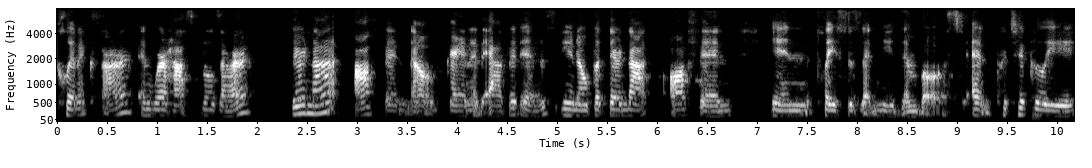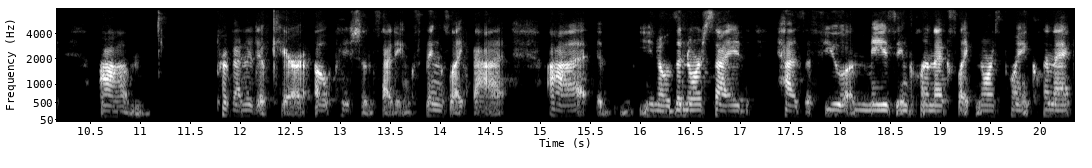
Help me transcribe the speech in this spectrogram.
clinics are and where hospitals are they're not often now granted abbott is you know but they're not often in places that need them most. And particularly um, preventative care outpatient settings things like that Uh, you know, the North Side has a few amazing clinics like North Point Clinic,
